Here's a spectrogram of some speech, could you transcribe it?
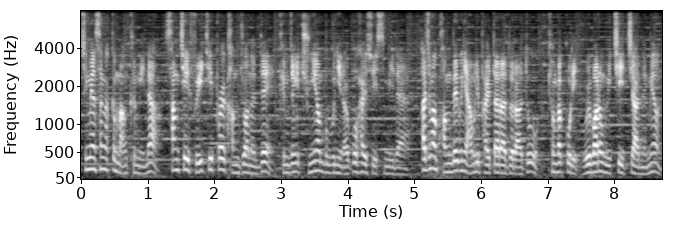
측면 삼각근만큼이나 상체의 V 테이프를 강조하는데 굉장히 중요한 부분이라고 할 수 있습니다. 하지만 광배근이 아무리 발달하더라도 견갑골이 올바른 위치에 있지 않으면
